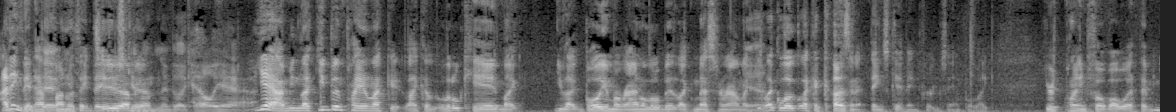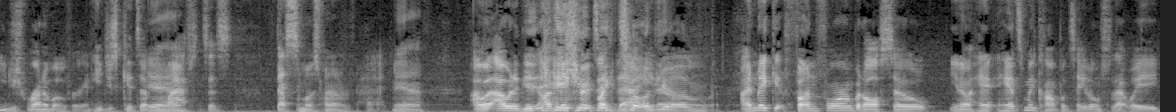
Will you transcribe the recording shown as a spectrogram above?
I think, they'd have they- fun with think it they too. Just I get mean, up and they'd be like, hell yeah. yeah, I mean, like you've been playing like a, like a little kid. Like you like bully them around a little bit, like messing around, like Yeah. like look like a cousin at Thanksgiving, for example. Like you're playing football with him and you just run him over, and he just gets up and laughs and says, "That's the most fun I've ever had." Yeah. I would, I would, I'd make sure it's like that. You know, I'd make it fun for him, but also you know ha- handsomely compensate him so that way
